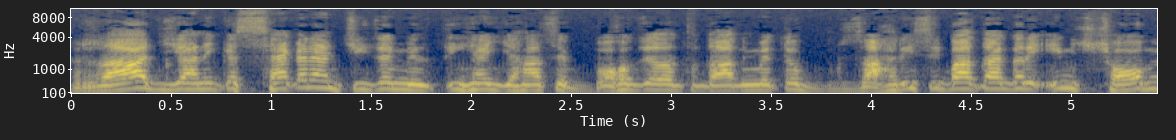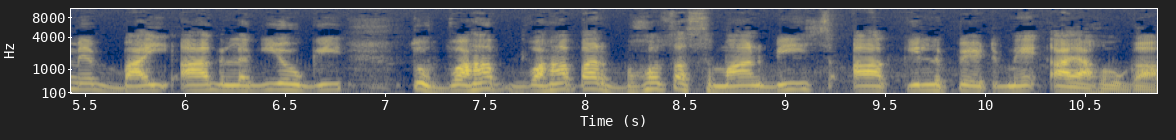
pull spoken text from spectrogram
راج یعنی کہ سیکنڈ ہینڈ چیزیں ملتی ہیں۔ یہاں سے بہت زیادہ تعداد میں تو ظاہری سی بات ہے، اگر ان شاپ میں بائی آگ لگی ہوگی تو وہاں وہاں پر بہت سا سامان بھی اس آگ کی لپیٹ میں آیا ہوگا۔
